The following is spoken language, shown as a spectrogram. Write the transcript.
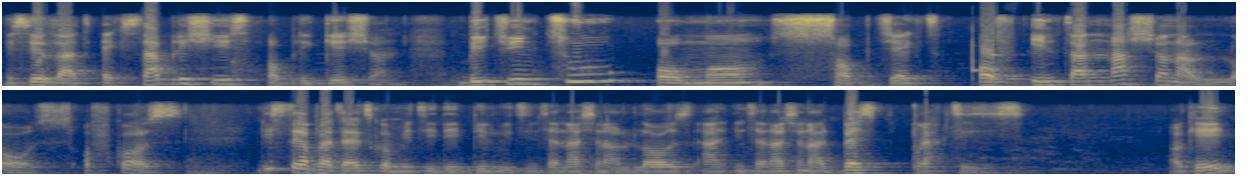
it says that establishes obligation between two or more subjects of international laws. Of course, this tripartite committee they deal with international laws and international best practices. Okay,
